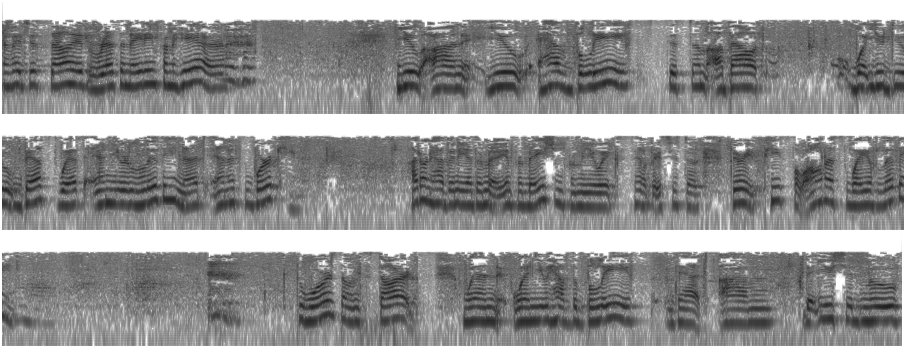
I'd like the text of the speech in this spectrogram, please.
and it just sounded resonating from here. You um, you have belief system about what you do best with, and you're living it, and it's working. I don't have any other information from you except it's just a very peaceful, honest way of living. The war zone starts when when you have the belief that um, that you should move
